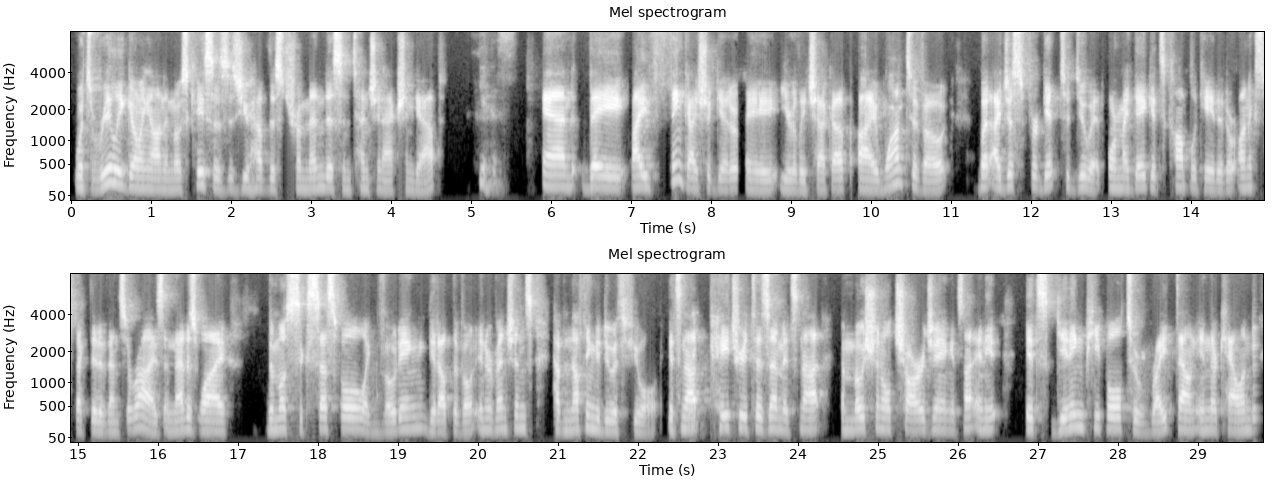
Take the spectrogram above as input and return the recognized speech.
What's really going on in most cases is you have this tremendous intention action gap. Yes. And they, I think I should get a, a yearly checkup. I want to vote, but I just forget to do it, or my day gets complicated, or unexpected events arise. And that is why the most successful like voting get out the vote interventions have nothing to do with fuel. It's not right. patriotism. It's not emotional charging. It's not any it's getting people to write down in their calendar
